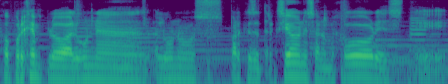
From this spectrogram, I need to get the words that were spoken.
como por ejemplo algunas algunos parques de atracciones a lo mejor este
